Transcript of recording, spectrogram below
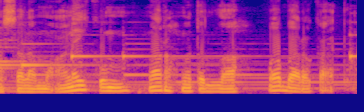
Wassalamualaikum warahmatullahi wabarakatuh.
